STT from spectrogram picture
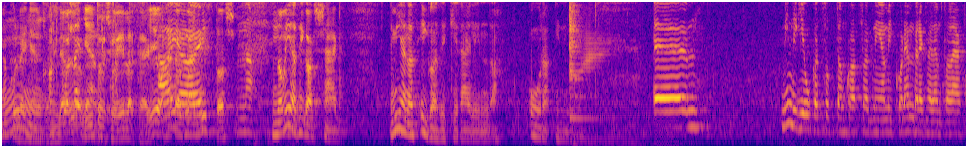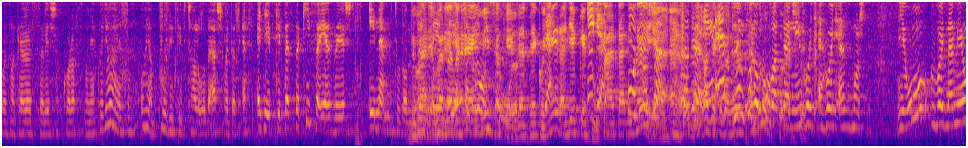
Akkor legyen, de akkor legyen. utolsó életek. Jó, hát az Ajaj. már biztos. Na. Na mi az igazság? Milyen az igazi király Linda? Óra indul. Öm, mindig jókat szoktam kacagni, amikor emberek velem találkoznak először, és akkor azt mondják, hogy oh, ez olyan pozitív csalódás vagy. Ez, egyébként ezt a kifejezést én nem tudom De várjál, én rosszul. visszakérdeznék, hogy De- miért egyébként igen, utáltál pontosan. Tehát, hogy én ezt nem tudom hova tenni, hogy, hogy ez most jó, vagy nem jó.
